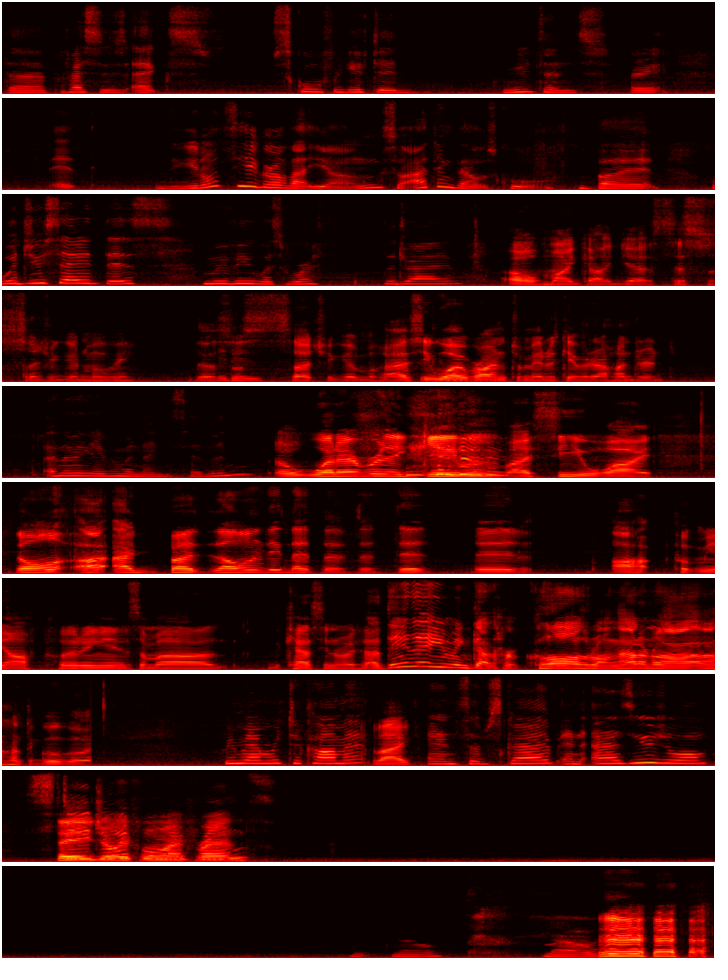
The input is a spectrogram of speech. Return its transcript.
the Professor's X School for Gifted Mutants, right? It you don't see a girl that young, so I think that was cool. But would you say this movie was worth the drive? Oh my god, yes. This was such a good movie. This It was is. such a good movie. I see why movie. Rotten Tomatoes gave it a 100. And then they gave him a ninety-seven. Or whatever they gave him, I see why. The only, I, I, but the only thing that that, that did, did uh, put me off putting is some uh, the casting. director. I think they even got her claws wrong. I don't know. I, I'll have to Google it. Remember to comment Like, and subscribe. And as usual, stay joyful, my friends. No. No.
